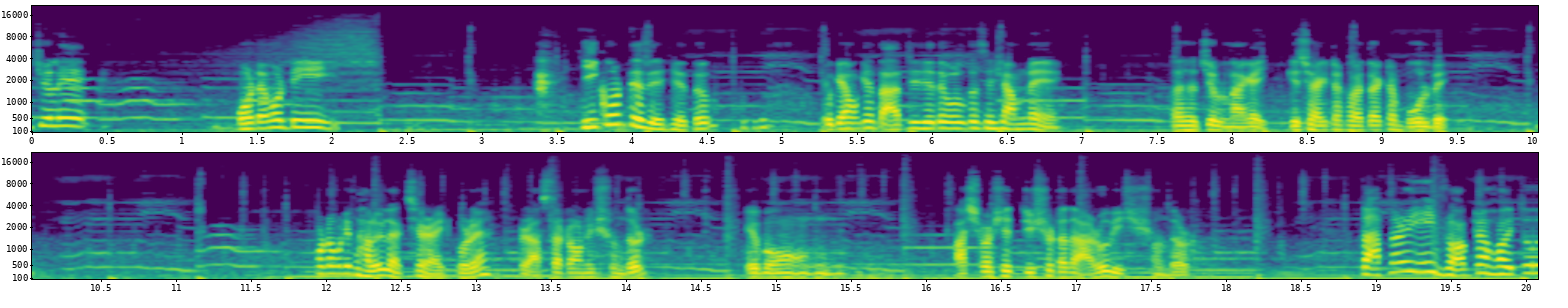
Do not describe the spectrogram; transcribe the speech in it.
আসলে মোটামুটি কি করতেছে সে তো ওকে আমাকে তাড়াতাড়ি যেতে বলতেছে সামনে। আচ্ছা চলো নাগাই কিছু একটা হয়তো একটা বলবে। মোটামুটি ভালোই লাগছে রাইড করে, রাস্তাটা অনেক সুন্দর এবং আশেপাশের দৃশ্যটা তো আরও বেশি সুন্দর। তো আপনারা এই ব্লগটা হয়তো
